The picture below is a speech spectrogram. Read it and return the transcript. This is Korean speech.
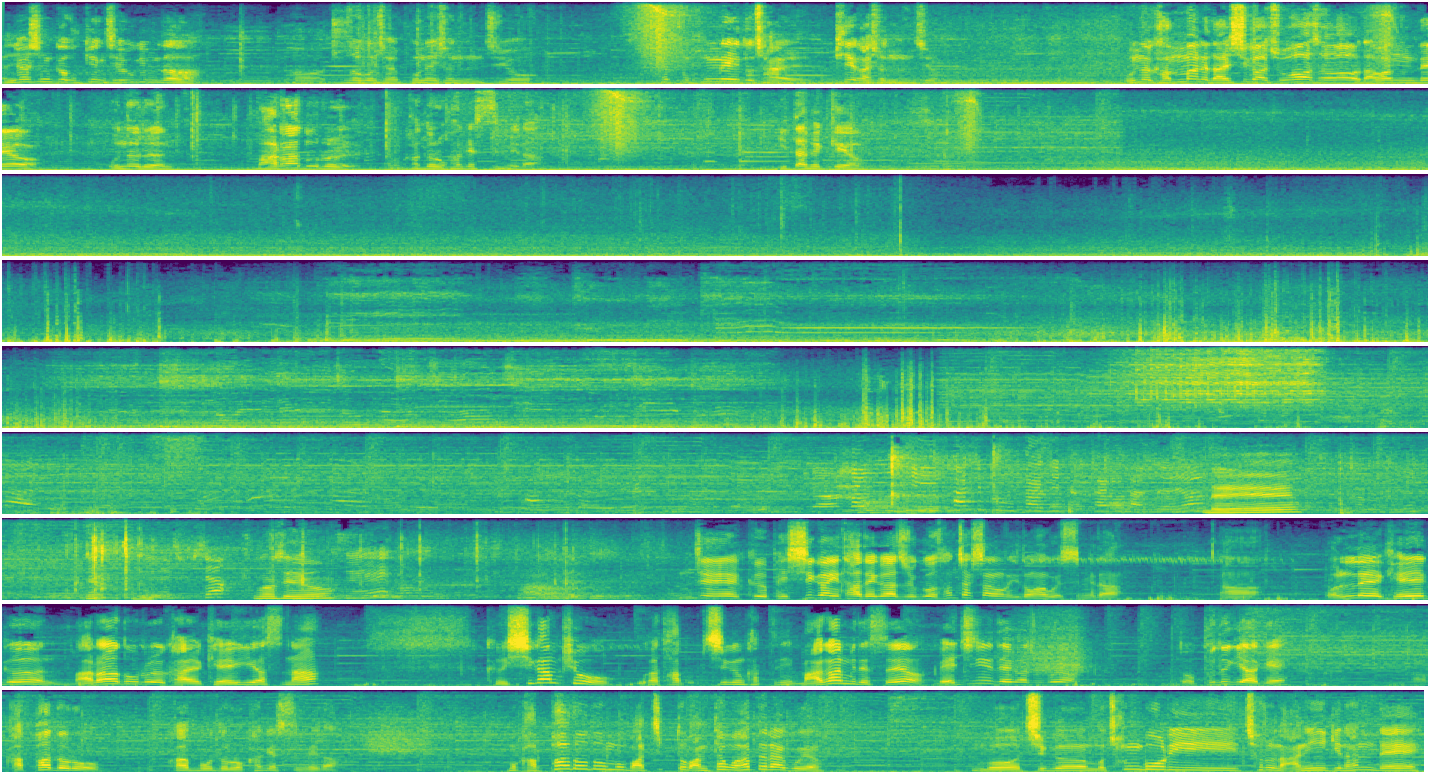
안녕하십니까 북경 제욱입니다. 어, 추석은 잘 보내셨는지요? 태풍 콩레이도 잘 피해 가셨는지요? 오늘 간만에 날씨가 좋아서 나왔는데요. 오늘은 마라도를 가도록 하겠습니다. 이따 뵐게요. 네. 주십시오. 수고하세요. 네. 이제 그 배 시간이 다 돼가지고 선착장으로 이동하고 있습니다. 아 원래 계획은 마라도를 갈 계획이었으나 그 시간표가 다 지금 갔더니 마감이 됐어요. 매진이 돼가지고요. 또 부득이하게 어, 가파도로 가보도록 하겠습니다. 뭐 가파도도 뭐 맛집도 많다고 하더라고요. 뭐 지금 뭐 청보리철은 아니긴 한데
